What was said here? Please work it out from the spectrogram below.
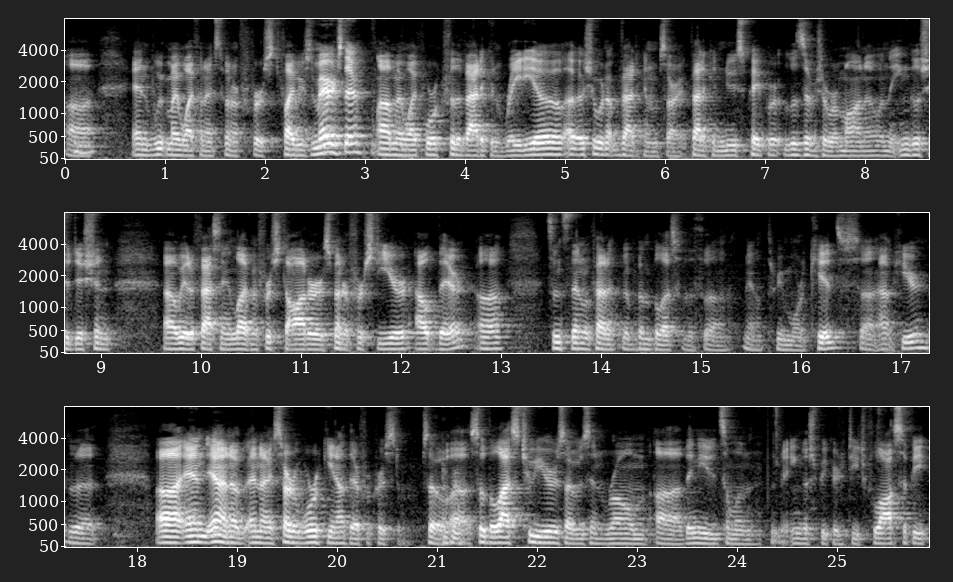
Uh, mm-hmm and we, my wife and I spent our first five years of marriage there. Uh, my wife worked for the Vatican Radio, uh, she not Vatican, I'm sorry, Vatican newspaper, L'Osservatore Romano, in the English edition. Uh, we had a fascinating life. My first daughter spent her first year out there. Uh, since then, we've had a, been blessed with uh, you know three more kids uh, out here. The, uh, and yeah, and, and, I started working out there for Christendom. So, uh, so the last two years I was in Rome, uh, they needed someone, an English speaker, to teach philosophy.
